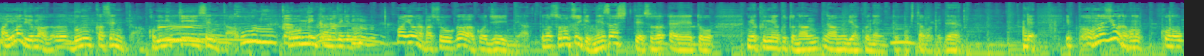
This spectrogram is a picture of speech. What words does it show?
まあ、今でいうまあ文化センターコミュニティセンター。公民館的な。公民館的なうんまあ、ような場所がこう寺院であって、まあ、その地域に根ざして育、えー、と脈々と何何百年ってこう来たわけで。で同じようなこのこの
